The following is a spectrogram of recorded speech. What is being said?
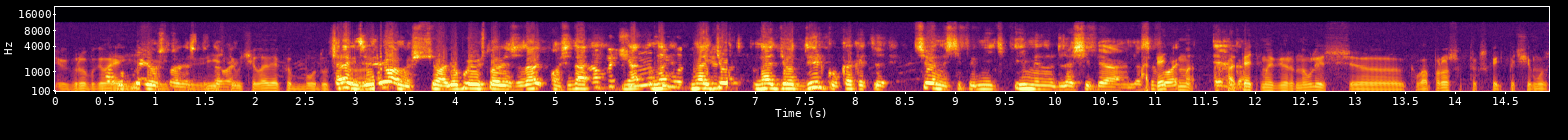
э, грубо говоря, любые условия если, если создавать. у человека будут... Человек э, зеленый, все, любые условия создавать, он всегда А на- на- вот найдет, найдет дырку, как эти ценности применить именно для себя, для своего Опять мы, эго. опять мы вернулись э, к вопросу, так сказать, почему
